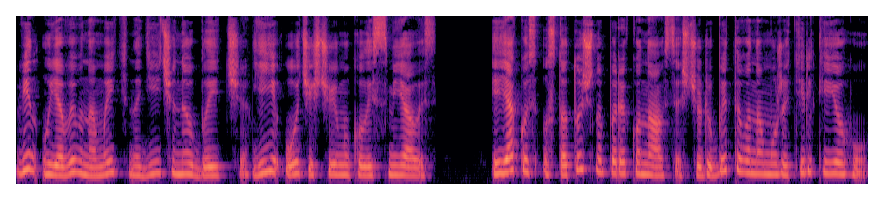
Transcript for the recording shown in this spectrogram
Він уявив на мить надійчине обличчя, її очі, що йому колись сміялись, і якось остаточно переконався, що любити вона може тільки його,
